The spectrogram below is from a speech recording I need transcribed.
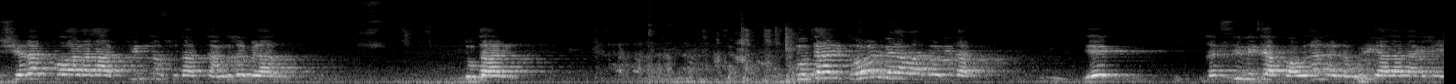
शरद पवाराला चिन्ह सुद्धा चांगलं मिळालं. तुतारी. तुतारी दोन वेळा वाजवली जाते. एक लक्ष्मीच्या पावलानं नवरी यायला लागली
